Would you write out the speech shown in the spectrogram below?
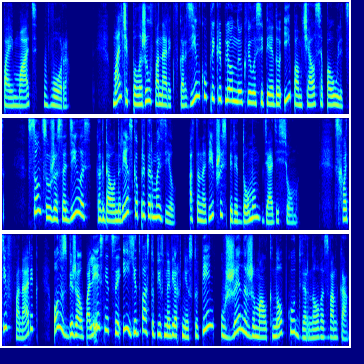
поймать вора. Мальчик положил фонарик в корзинку, прикрепленную к велосипеду, и помчался по улице. Солнце уже садилось, когда он резко притормозил, остановившись перед домом дяди Семы. Схватив фонарик, он взбежал по лестнице и, едва ступив на верхнюю ступень, уже нажимал кнопку дверного звонка.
